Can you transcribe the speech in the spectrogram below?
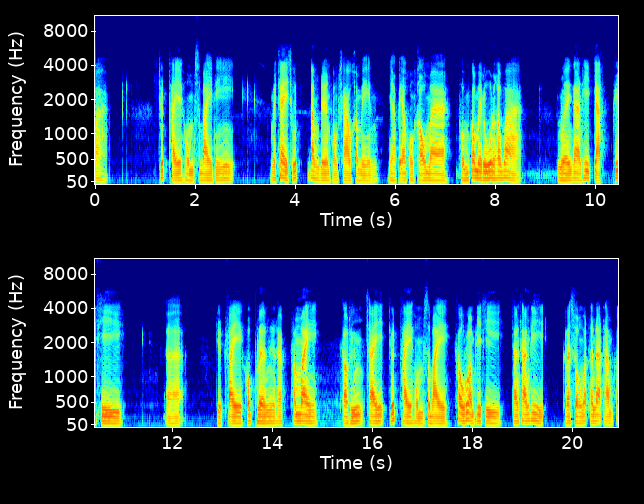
ว่า ชุดไทยห่มสบายนี้ ไม่ใช่ชุดดั้งเดิมของชาวเขมร อย่าไปเอาของเขามา ผมก็ไม่รู้นะครับว่า หน่วยงานที่จัดพิธีจุดไฟคบเพลิงนี่นะครับทำไมเขาถึงใช้ชุดไทยห่มสบายเข้าร่วมพิธี ทั้งๆทที่กระทรวงวัฒนธรรมก็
